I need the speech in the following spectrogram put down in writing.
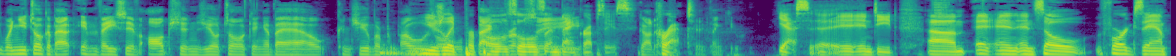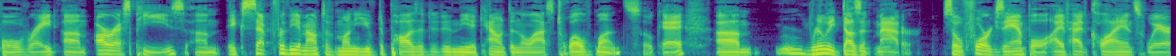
when you talk about invasive options, you're talking about consumer proposals, usually proposals and bankruptcies. Got it. Correct. Okay, thank you. Yes, uh, indeed. Um, and, and, and so, for example, right, um, RSPs, um, except for the amount of money you've deposited in the account in the last twelve months, okay, um, really doesn't matter. So, for example, I've had clients where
